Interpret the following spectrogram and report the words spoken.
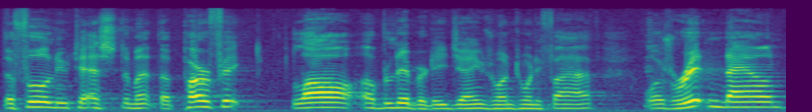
the full New Testament, the perfect law of liberty, James 1.25, was written down,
